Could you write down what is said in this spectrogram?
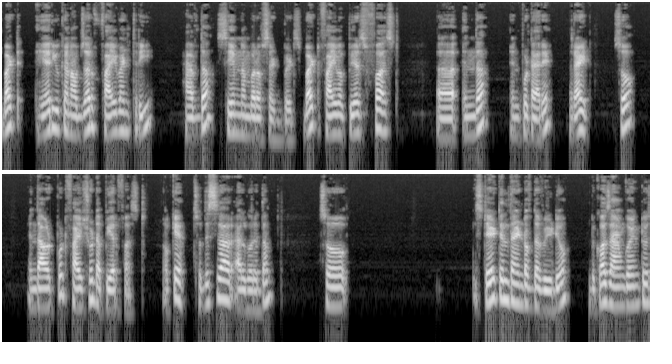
but here you can observe 5 and 3 have the same number of set bits but 5 appears first uh, in the input array right? So in the output 5 should appear first okay? So this is our algorithm. So stay till the end of the video because I am going to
